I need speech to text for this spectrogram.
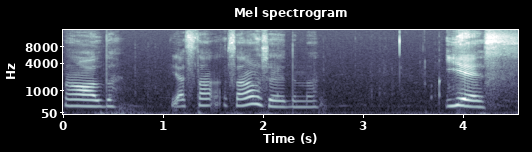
Ha, aldı. Ya sa- sana mı söyledim ben? Yes.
